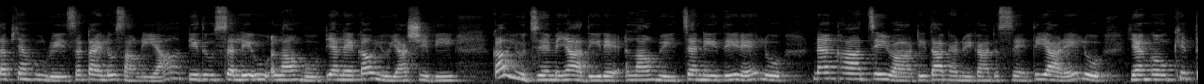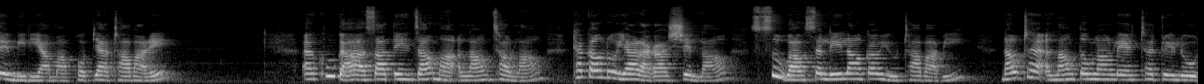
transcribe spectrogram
တပ်ဖြတ်မှုတွေဇက်တိုက်လှုပ်ဆောင်နေရပြည်သူ14ဦးအလောင်းကိုပြန်လည်ကောက်ယူရရှိပြီးကောက်ယူခြင်းမရသေးတဲ့အလောင်းတွေကျန်နေသေးတယ်လို့နှမ်းခါကျေးရွာဒေသခံတွေကတစင်သိရတယ်လို့ရန်ကုန်ခေတ်သစ်မီဒီယာမှာဖော်ပြထားပါတယ်။ အခုကစာတင်ကျောင်းမှာအလောင်း6လောင်းထပ်ကောက်လို့ရတာက8လောင်းစုပေါင်း14လောင်းကောက်ယူထားပါပြီနောက်ထပ်အလောင်း3လောင်းလဲထပ်တွေ့လို့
